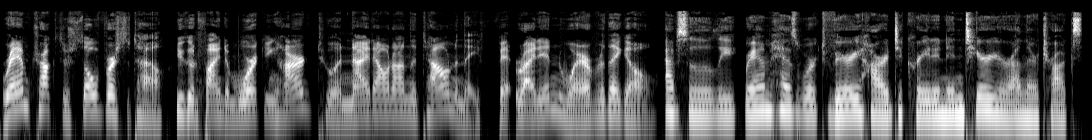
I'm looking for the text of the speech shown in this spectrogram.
Ram trucks are so versatile. You can find them working hard to a night out on the town and they fit right in wherever they go. Absolutely. Ram has worked very hard to create an interior on their trucks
